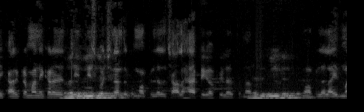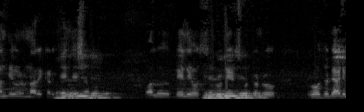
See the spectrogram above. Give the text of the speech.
ఈ కార్యక్రమాన్ని ఇక్కడ తీసుకొచ్చినందుకు మా పిల్లలు చాలా హ్యాపీగా ఫీల్ అవుతున్నారు. మా పిల్లలు ఐదు మంది ఉన్నారు ఇక్కడ. జాయిన్ చేశాము వాళ్ళు డైలీ వస్తున్నారు నేర్చుకుంటున్నారు రోజు డాడీ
